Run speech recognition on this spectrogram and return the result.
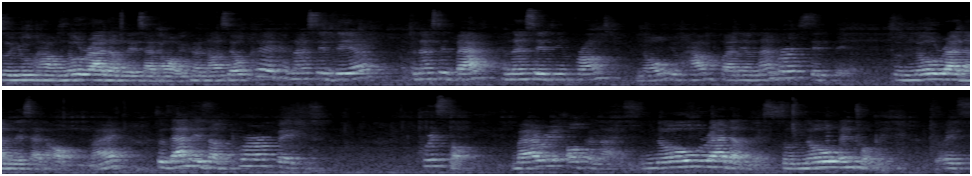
So you have no randomness at all. You cannot say, okay, can I sit there? Can I sit back? Can I sit in front? No, you have a number, sit there. So no randomness at all, right? So that is a perfect crystal, very organized, no randomness, so no entropy. So it's,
